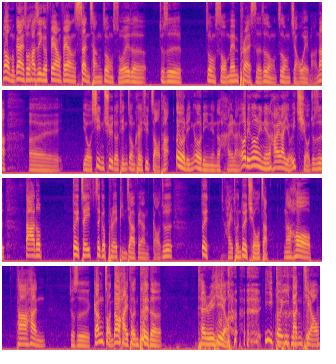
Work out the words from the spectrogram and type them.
那我们刚才说他是一个非常非常擅长这种所谓的就是这种手 man press 的这种这种脚位嘛。那呃，有兴趣的听众可以去找他二零二零年的 highlight。二零二零年的 highlight 有一球就是大家都对这这个 play 评价非常高，就是对海豚队酋长，然后他和就是刚转到海豚队的 Terry Hill 一对一单挑。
